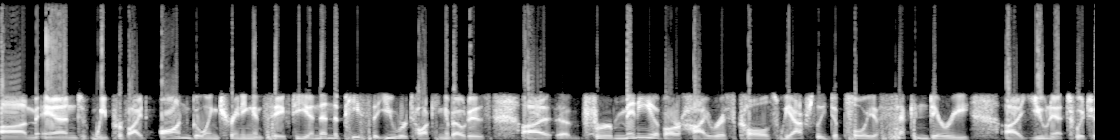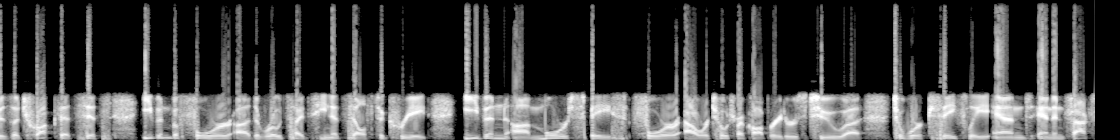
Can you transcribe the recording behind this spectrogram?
um, and we provide ongoing training and safety. And then the piece that you were talking about is uh, for many of our high risk calls, we actually deploy a secondary uh, unit, which is a truck that sits even before uh, the roadside scene itself to create even uh, more space for our tow truck operators to uh, to work safely. And and in fact,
